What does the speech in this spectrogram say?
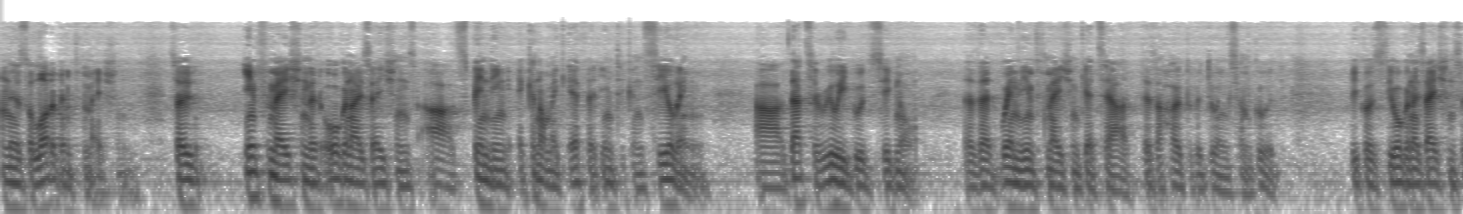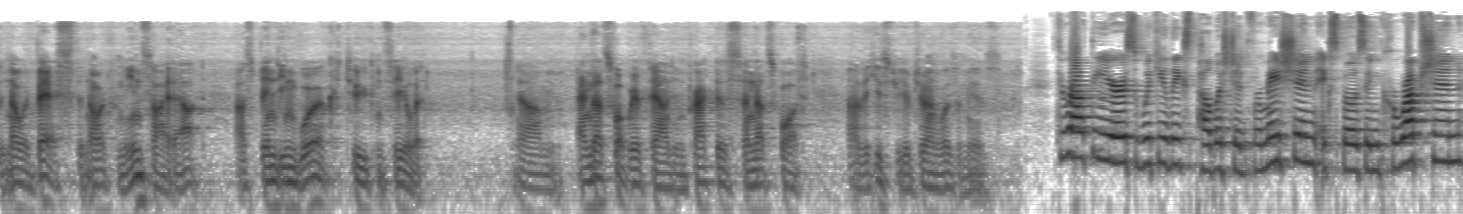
And there's a lot of information. So, information that organizations are spending economic effort into concealing, uh, that's a really good signal that when the information gets out, there's a hope of it doing some good. Because the organizations that know it best, that know it from the inside out, are spending work to conceal it. Um, and that's what we've found in practice, and that's what Uh, the history of journalism is. Throughout the years, WikiLeaks published information exposing corruption,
